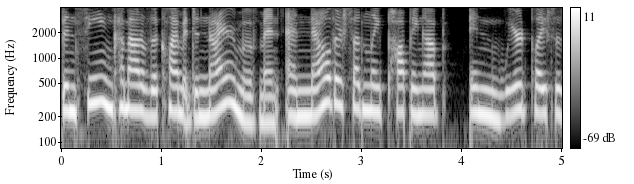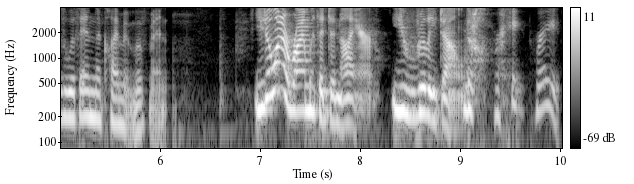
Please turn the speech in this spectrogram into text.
been seeing come out of the climate denier movement, and now they're suddenly popping up in weird places within the climate movement. You don't want to rhyme with a denier. You really don't. No, right, right.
